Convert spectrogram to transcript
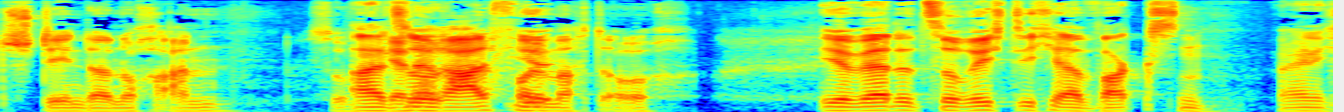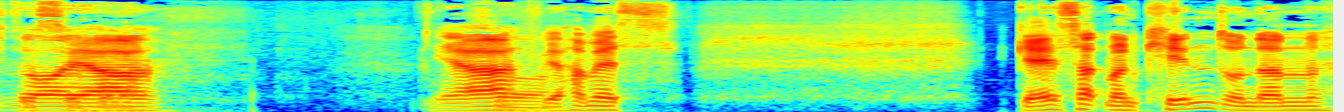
stehen da noch an. So also Generalvollmacht ihr, auch. Ihr werdet so richtig erwachsen, wenn ich das oh, so ja. Ja, so. wir haben jetzt, gell, jetzt hat man ein Kind und dann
